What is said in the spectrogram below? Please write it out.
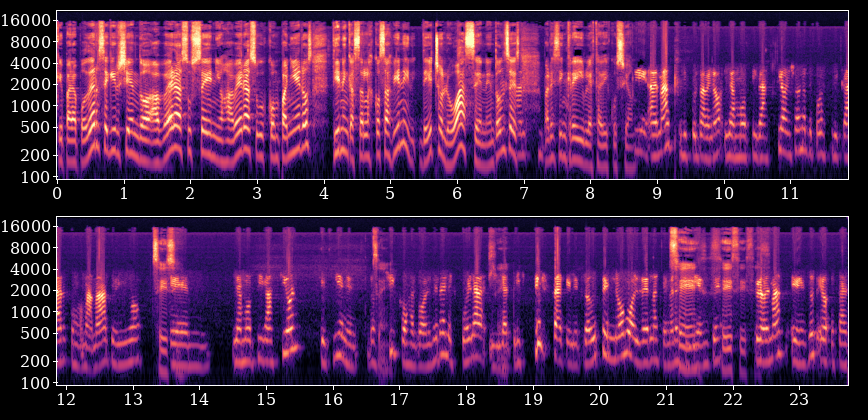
que para poder seguir yendo a ver a sus seños, a ver a sus compañeros, tienen que hacer las cosas bien y de hecho lo hacen. Entonces, parece increíble esta discusión. Sí, además, discúlpame, ¿no? La motivación, yo no te puedo explicar como mamá, te digo, sí, em, la motivación que tienen los chicos al volver a la escuela y la tristeza que le produce no volver la semana siguiente. Pero además, eh, yo, o sea,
